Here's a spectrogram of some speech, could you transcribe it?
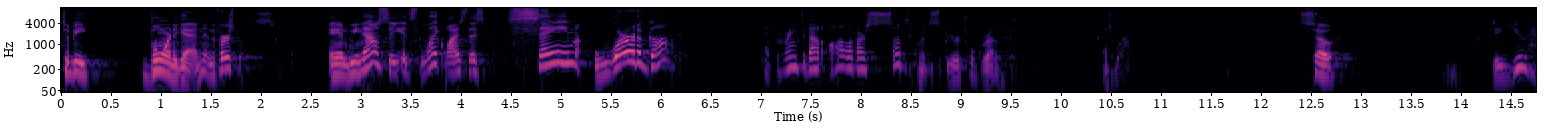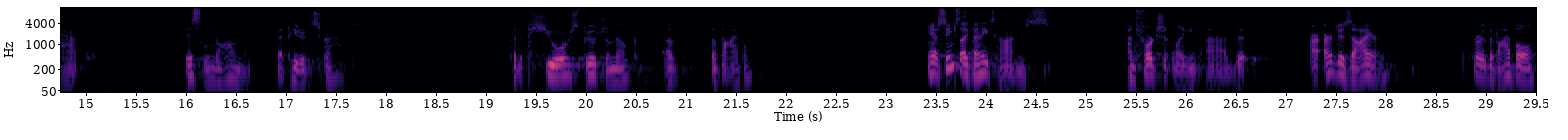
to be born again in the first place. And we now see it's likewise this same word of God that brings about all of our subsequent spiritual growth as well. So, do you have this longing that Peter describes? for the pure spiritual milk of the Bible? You know, it seems like many times, unfortunately, uh, the, our, our, desire for the Bible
